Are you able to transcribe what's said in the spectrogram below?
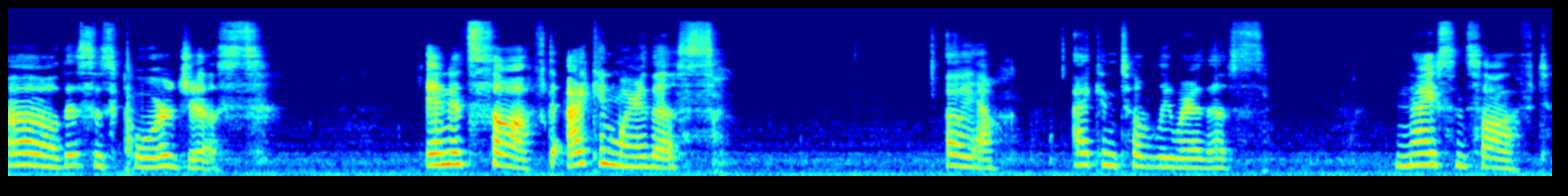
Oh, this is gorgeous. And it's soft. I can wear this. Oh yeah, I can totally wear this. Nice and soft.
